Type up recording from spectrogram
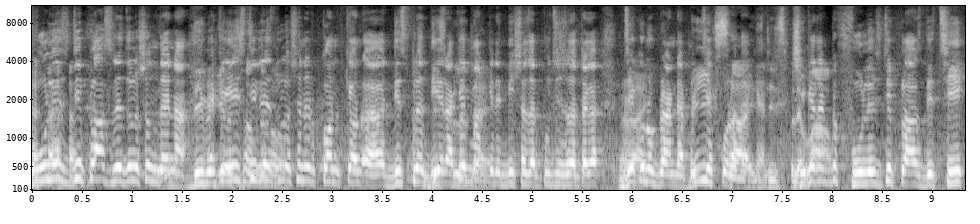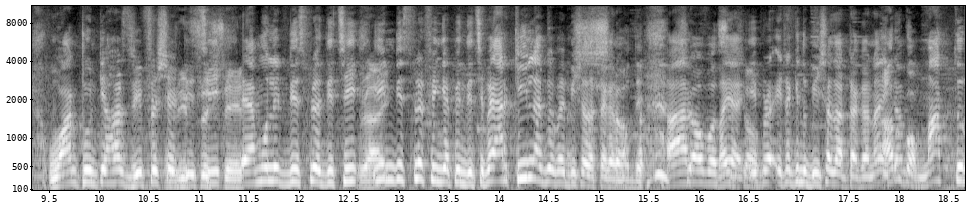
ফুল এইচডি প্লাস রেজুলেশন দেয় না। একটা এইচডি। রেজুলেশনের ডিসপ্লে দিয়ে রাখে মার্কেটে বিশ হাজার পঁচিশ হাজার টাকা যে কোনো. ব্র্যান্ডে আপনি চেক করে দেখেন। সেখানে একটা ফুল এইচডি প্লাস দিচ্ছি one twenty hertz refresh rate দিচ্ছি অ্যামোলেড ডিসপ্লে দিচ্ছি. ইন ডিসপ্লে ফিঙ্গারপ্রিন্ট দিচ্ছি। ভাই আর কি লাগবে ভাই বিশ হাজার টাকার মধ্যে? আর ভাইয়া এটা কিন্তু বিশ হাজার টাকা না এটা মাত্র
